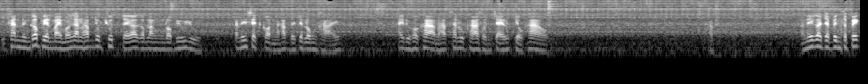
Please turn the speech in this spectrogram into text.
อีกคันหนึ่งก็เปลี่ยนใหม่เหมือนกันครับยกชุดแต่ก็กำลังรอบิวอยู่คันนี้เสร็จก่อนนะครับเดี๋ยวจะลงขาย ให้ดูคร่าวๆนะครับ ถ้าลูกค้าสนใจรถเกี่ยวข้าวครับ อันนี้ก็จะเป็นสเปค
